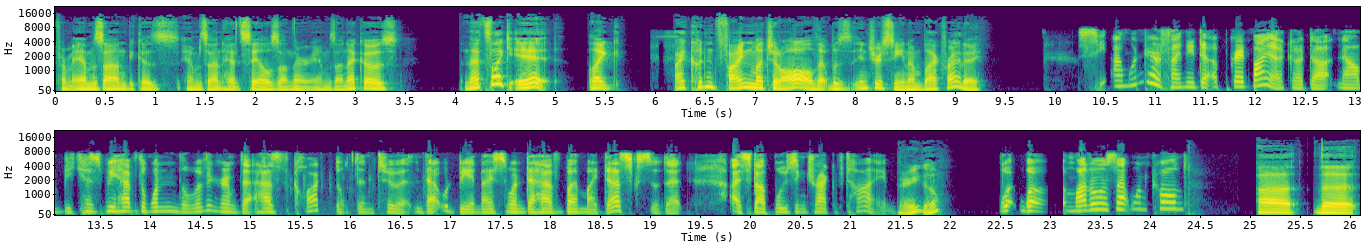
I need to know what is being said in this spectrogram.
from Amazon because Amazon had sales on their Amazon Echoes, and that's like it. Like I couldn't find much at all that was interesting on Black Friday. See, I wonder if I need to upgrade my Echo Dot now because we have the one in the living room that has the clock built into it, and that would be a nice one to have by my desk so that I stop losing track of time. There you go. What what model is that one called? Uh, the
